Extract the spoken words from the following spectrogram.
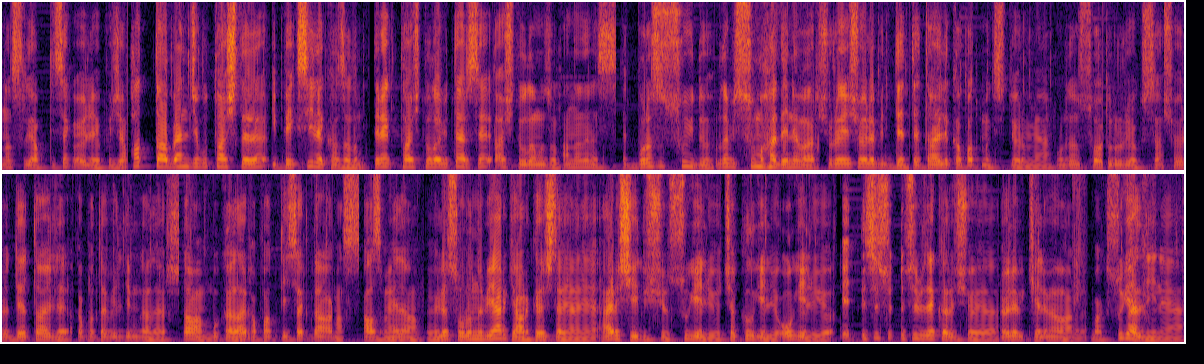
nasıl yaptıysak öyle yapacağım. Hatta bence bu taşları ipeksiyle kazalım. Direkt taş tuğla biterse taş tuğlamız olur. Anladınız? Evet, burası suydu. Burada bir su madeni var. Şuraya şöyle bir de- detaylı kapatmak istiyorum ya. Buradan su durur yoksa. Şöyle detaylı kapatabildiğim kadar. Tamam bu kadar. Kapattıysak daha akmaz. Kazmaya devam. Öyle sorunlu bir yer ki arkadaşlar yani her şey düşüyor. Su geliyor, çakıl geliyor, o geliyor. Etlisi sütlüsü bize karışıyor ya. Öyle bir kelime vardı. Bak su geldi yine ya.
